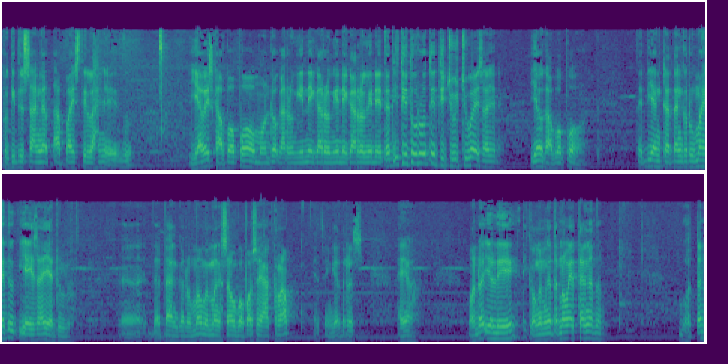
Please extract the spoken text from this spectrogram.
begitu sangat apa istilahnya itu ya wis gak apa-apa mondok karung ini karung ini karung ini. Tadi dituruti dijuju aja saya. Ya gak apa-apa. Jadi yang datang ke rumah itu kiai saya dulu. Nah, datang ke rumah memang sama bapak saya akrab ya, sehingga terus ayo mondok ya le? Dikongen ngeten wedang ngeten mboten.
